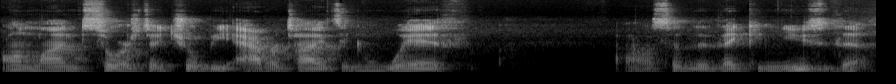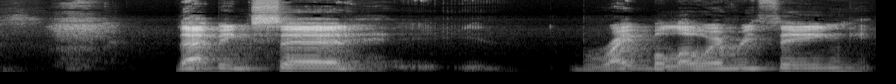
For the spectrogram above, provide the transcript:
online source that you'll be advertising with, uh, so that they can use them. That being said, right below everything,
